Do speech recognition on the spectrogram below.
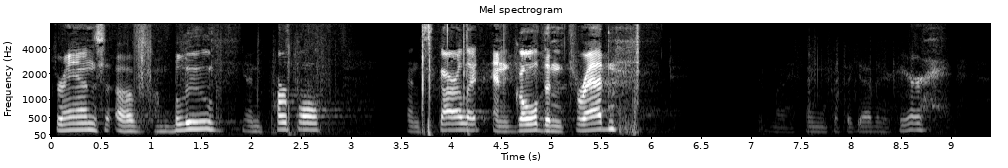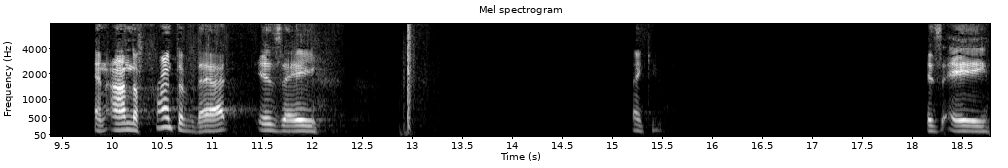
strands of blue and purple and scarlet and golden thread. Get my thing put together here. And on the front of that is a, thank you, is a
